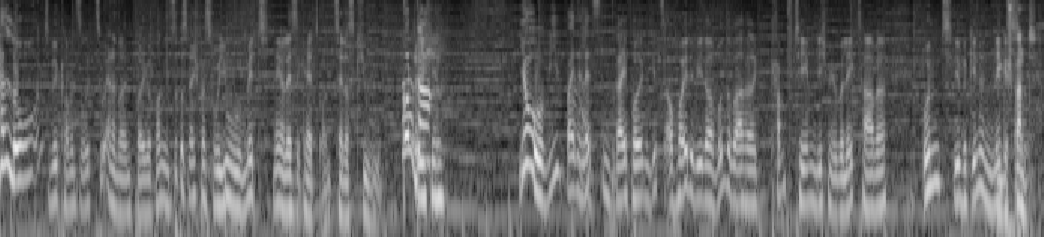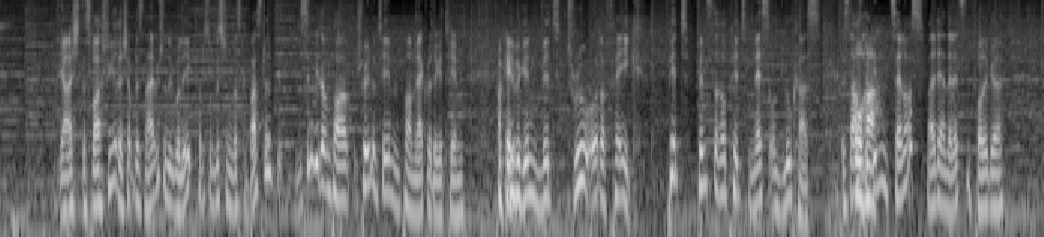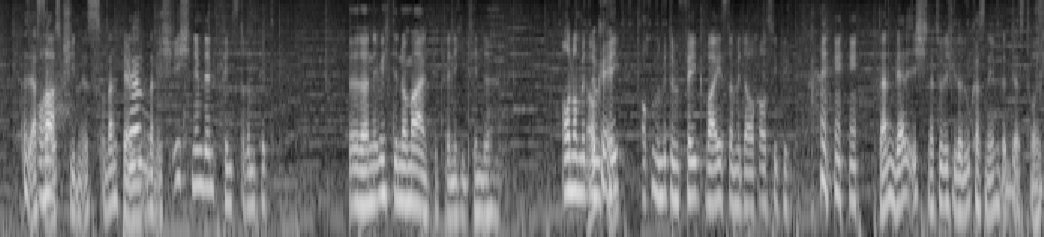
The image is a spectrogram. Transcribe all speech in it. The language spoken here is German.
Hallo und willkommen zurück zu einer neuen Folge von Super Smash Bros. For You mit Neolessicat und Zelos Q. Hallöchen. Jo, wie bei den letzten drei Folgen gibt es auch heute wieder wunderbare Kampfthemen, die ich mir überlegt habe. Und wir beginnen mit... Bin gespannt. Ja, ich, das war schwierig. Ich habe das eine halbe Stunde überlegt, habe so ein bisschen was gebastelt. Es sind wieder ein paar schöne Themen, ein paar merkwürdige Themen. Okay. Wir beginnen mit True oder Fake. Pit, finsterer Pit, Ness und Lukas. Es darf Oha. beginnen Zelos, weil der in der letzten Folge als erster Oha. ausgeschieden ist. Und dann Barry Ja, und dann ich. Ich nehme den finsteren Pit. Äh, Dann nehme ich den normalen Pit, wenn ich ihn finde. Auch noch mit Okay. einem Fake, auch mit dem Fake Weiß, damit er auch aussieht wie Pit. Dann werde ich natürlich wieder Lukas nehmen, denn der ist toll.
